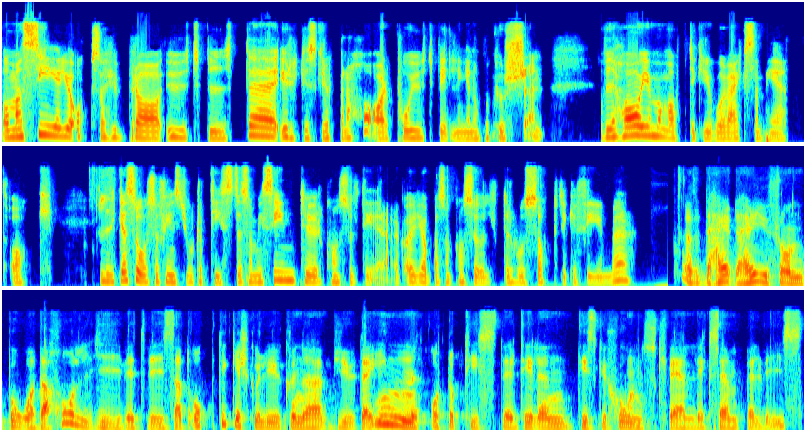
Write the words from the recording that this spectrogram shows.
Och man ser ju också hur bra utbyte yrkesgrupperna har på utbildningen och på kursen. Vi har ju många optiker i vår verksamhet och Likaså så finns det ortoptister som i sin tur konsulterar och jobbar som konsulter hos optikerfirmor. Alltså det, här, det här är ju från båda håll givetvis att optiker skulle ju kunna bjuda in ortoptister till en diskussionskväll exempelvis.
